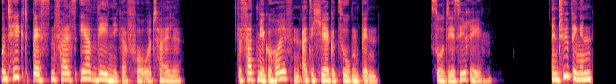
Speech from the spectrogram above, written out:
und hegt bestenfalls eher weniger Vorurteile. Das hat mir geholfen, als ich hergezogen bin. So Desiree. In Tübingen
